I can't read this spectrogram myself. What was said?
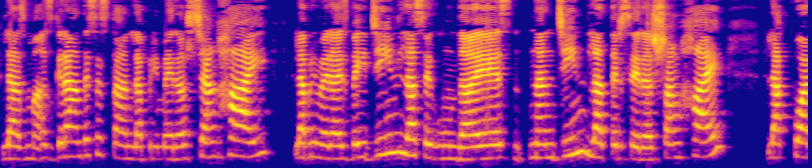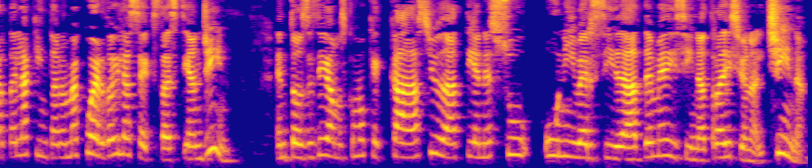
Las más grandes están, la primera es Shanghai, la primera es Beijing, la segunda es Nanjing, la tercera es Shanghai, la cuarta y la quinta no me acuerdo y la sexta es Tianjin. Entonces, digamos como que cada ciudad tiene su universidad de medicina tradicional china.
